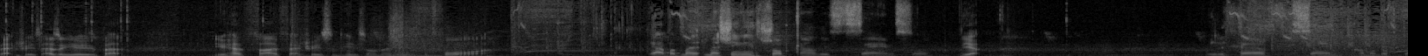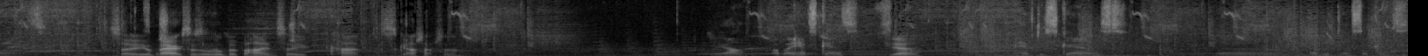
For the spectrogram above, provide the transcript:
factories, as are you, but you have five factories and he's on only four. Yeah, but my machine shop count is the same, so Yeah. we'll have same amount of tanks. So your barracks is a little bit behind, so you can't scout up to them. Yeah, but I have scans. Yeah. I have to scans uh, every 10 seconds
